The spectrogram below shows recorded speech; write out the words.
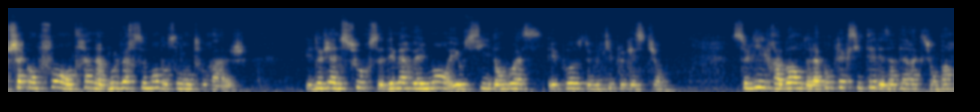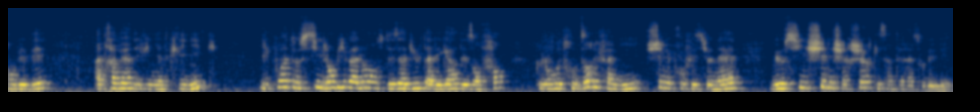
Chaque enfant entraîne un bouleversement dans son entourage. Il devient une source d'émerveillement et aussi d'angoisse et pose de multiples questions. Ce livre aborde la complexité des interactions parents-bébés à travers des vignettes cliniques il pointe aussi l'ambivalence des adultes à l'égard des enfants que l'on retrouve dans les familles, chez les professionnels, mais aussi chez les chercheurs qui s'intéressent aux bébés.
